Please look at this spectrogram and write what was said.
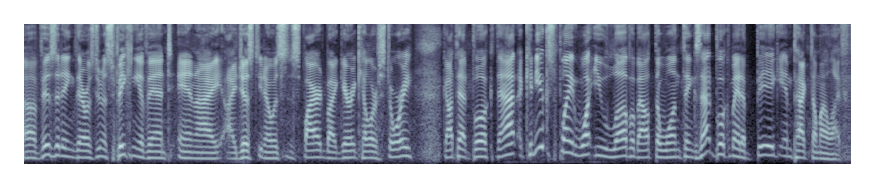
uh, visiting there. Was doing a speaking event, and I, I just, you know, was inspired by Gary Keller's story. Got that book. That Can you explain what you love about the one thing? Because that book made a big impact on my life.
